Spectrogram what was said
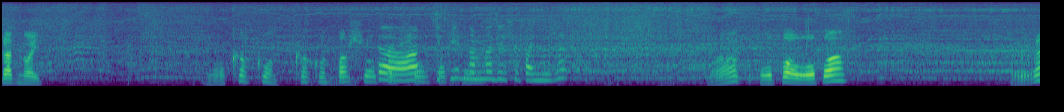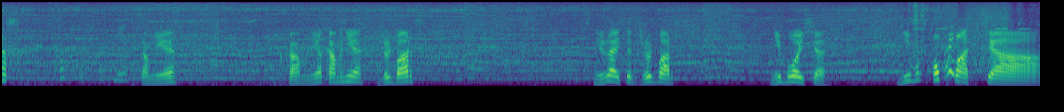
родной. О, как он, как он пошел, Так, пошел, теперь пошел. нам надо еще пониже. Так, опа, опа. Раз, Стоп, стоп, стоп. Ко мне. Ко мне, ко мне. Джульбарс. Снижайся, Джульбарс. Не бойся. Не бо... Опася!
